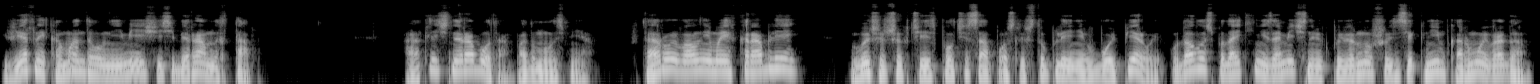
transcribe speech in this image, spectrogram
Верный командовал не имеющий себе равных ТАП. «Отличная работа», — подумалось мне. Второй волне моих кораблей, вышедших через полчаса после вступления в бой первой, удалось подойти незамеченными к повернувшимся к ним кормой врагам,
